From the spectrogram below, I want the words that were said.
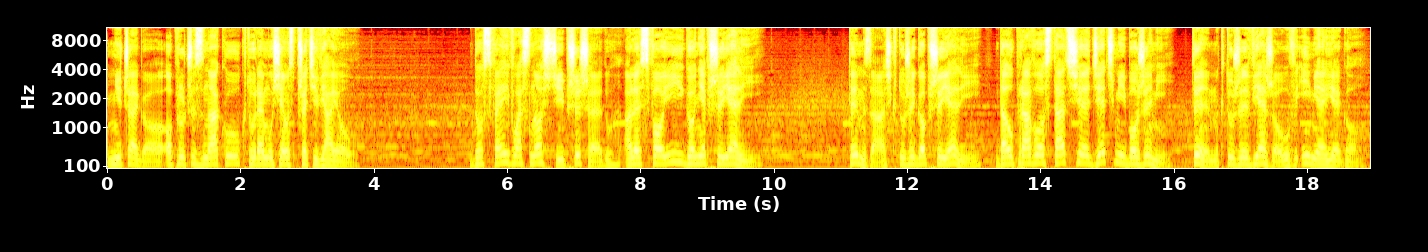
Niczego oprócz znaku, któremu się sprzeciwiają. Do swej własności przyszedł, ale swoi go nie przyjęli. Tym zaś, którzy go przyjęli, dał prawo stać się dziećmi Bożymi, tym, którzy wierzą w imię Jego.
